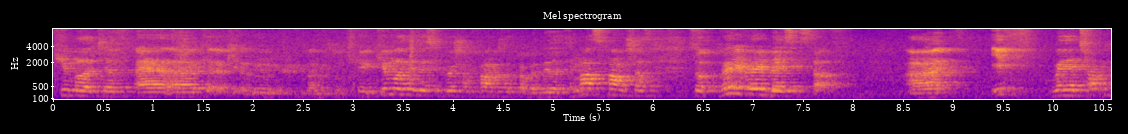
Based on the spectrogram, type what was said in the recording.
cumulative and uh, uh, cumulative distribution functions, probability mass functions, so very, very basic stuff. Uh, if we're talking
